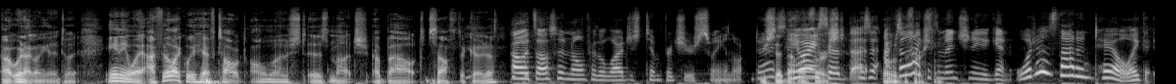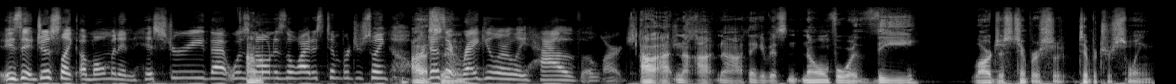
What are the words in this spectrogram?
Uh, we're not going to get into it. Anyway, I feel like we have talked almost as much about South Dakota. Oh, it's also known for the largest temperature swing in the world. Did You I said say that You one already first. said that. That I was feel the like first it's one. mentioning again. What does that entail? Like, is it just like a moment in history that was known as the widest temperature swing, or I does it assume. regularly have a large? I, I, temperature no, swing? I, no, I think if it's known for the largest temperature temperature swing,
